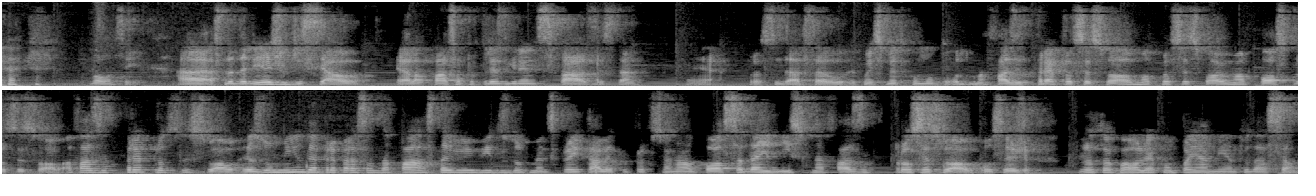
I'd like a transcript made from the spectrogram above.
Bom, assim, a cidadania judicial, ela passa por três grandes fases, tá? É, dar o reconhecimento como um todo. Uma fase pré-processual, uma processual e uma pós-processual. A fase pré-processual, resumindo, é a preparação da pasta e o envio dos documentos para a Itália que o profissional possa dar início na fase processual, ou seja, protocolo e acompanhamento da ação.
